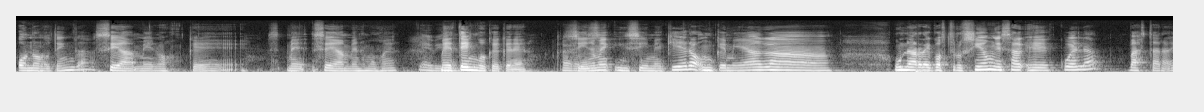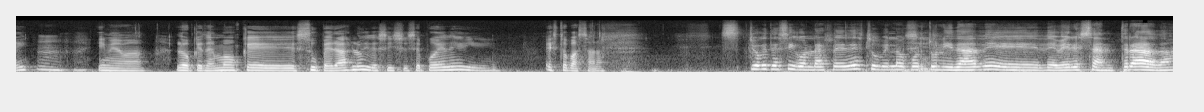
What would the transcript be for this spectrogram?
o no lo tenga sea menos que me- sea menos mujer me tengo que querer. Claro si no me, sí. y si me quiero aunque me haga una reconstrucción esa eh, escuela va a estar ahí. Y me va lo que tenemos que superarlo y decir si se puede y esto pasará Yo que te sigo en las redes tuve la Sí. oportunidad de, de ver esa entrada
